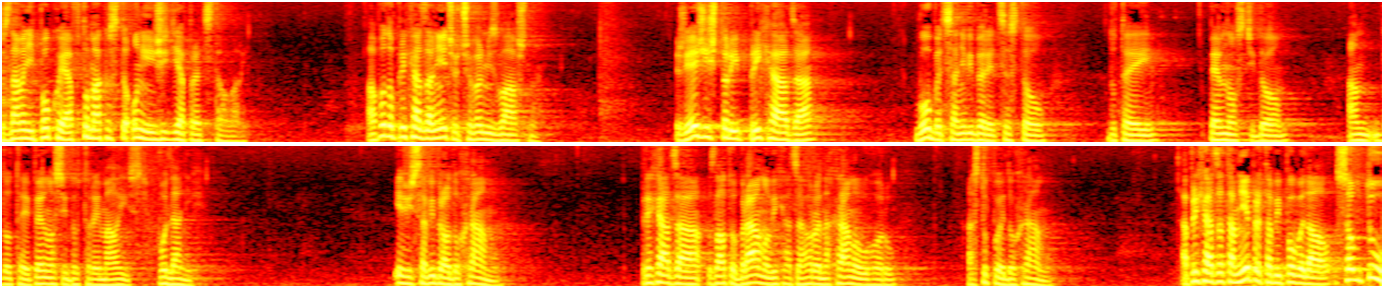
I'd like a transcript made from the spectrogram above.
znamení pokoja v tom, ako si to oni Židia predstavovali. A potom prichádza niečo, čo je veľmi zvláštne. Že Ježiš, ktorý prichádza, vôbec sa nevyberie cestou do tej pevnosti, do, do tej pevnosti, do ktorej mal ísť, podľa nich. Ježiš sa vybral do chrámu. Prechádza zlatou bránou, vychádza hore na chrámovú horu a vstupuje do chrámu. A prichádza tam nie preto, aby povedal, som tu,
